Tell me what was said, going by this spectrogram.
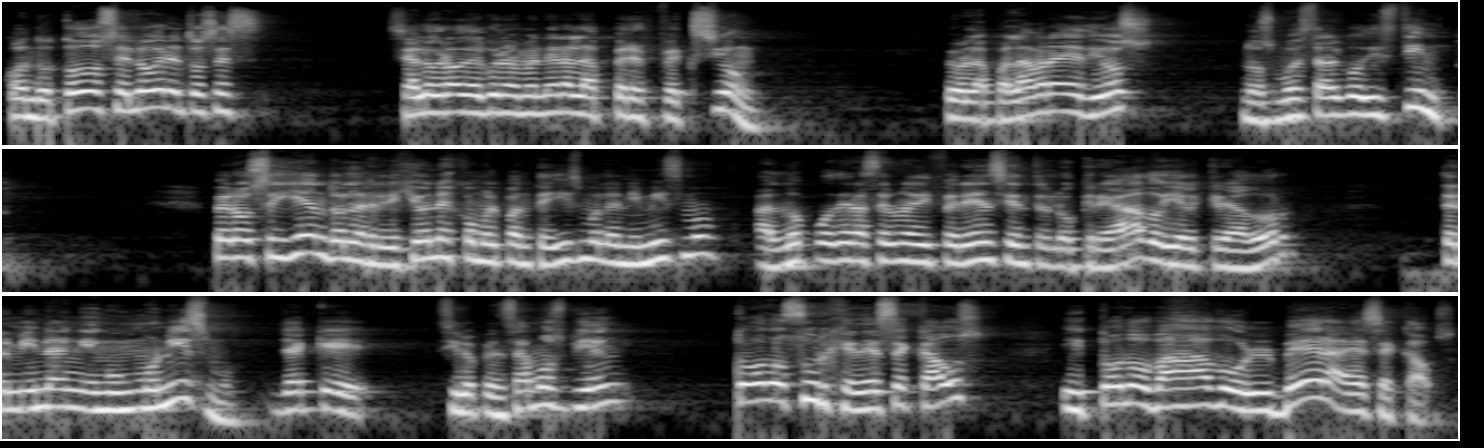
cuando todo se logra, entonces se ha logrado de alguna manera la perfección. Pero la palabra de Dios nos muestra algo distinto. Pero siguiendo las religiones como el panteísmo, el animismo, al no poder hacer una diferencia entre lo creado y el creador, terminan en un monismo, ya que si lo pensamos bien, todo surge de ese caos y todo va a volver a ese caos.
